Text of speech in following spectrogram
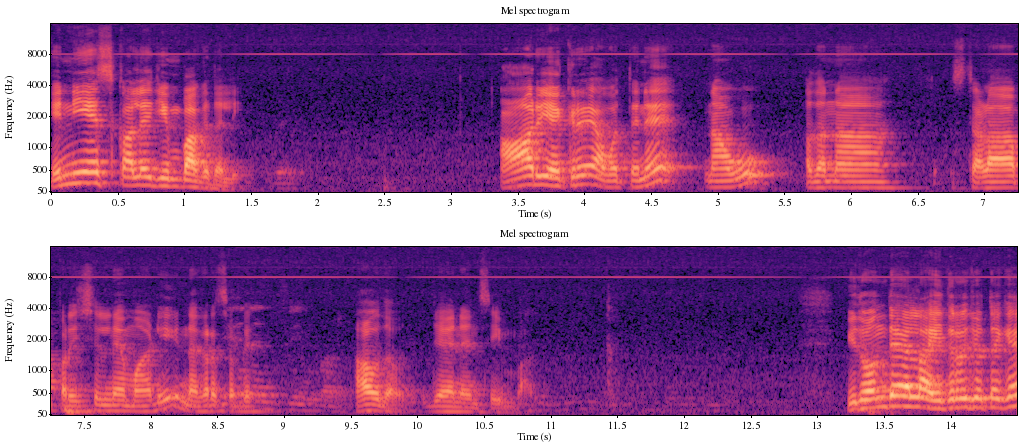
ಎನ್ ಇ ಎಸ್ ಕಾಲೇಜ್ ಹಿಂಭಾಗದಲ್ಲಿ. ಆರು ಎಕರೆ ಅವತ್ತೇ ನಾವು ಅದನ್ನು ಸ್ಥಳ ಪರಿಶೀಲನೆ ಮಾಡಿ ನಗರಸಭೆ ಹೌದೌದು ಜೆ ಎನ್ ಎನ್ ಸಿ ಹಿಂಭಾಗ. ಇದೊಂದೇ ಅಲ್ಲ, ಇದರ ಜೊತೆಗೆ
